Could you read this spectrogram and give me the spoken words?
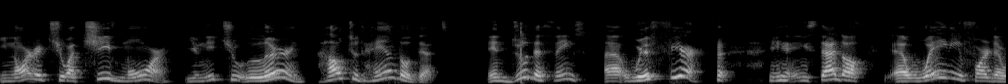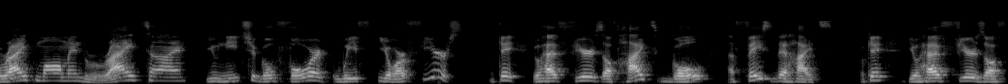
in order to achieve more, you need to learn how to handle that and do the things uh, with fear instead of uh, waiting for the right moment, right time. You need to go forward with your fears. Okay, you have fears of heights, go uh, face the heights. Okay, you have fears of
